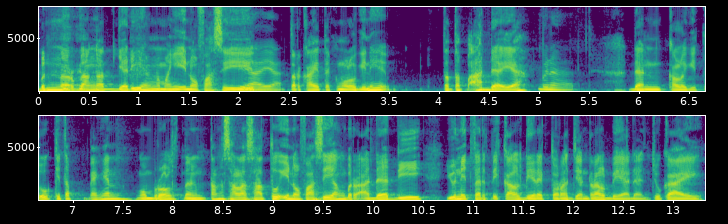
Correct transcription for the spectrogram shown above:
Bener banget. Jadi yang namanya inovasi Iya, iya. terkait teknologi ini tetap ada ya. Benar. Dan kalau gitu kita pengen ngobrol tentang salah satu inovasi yang berada di unit vertikal Direktorat Jenderal Bea dan Cukai.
